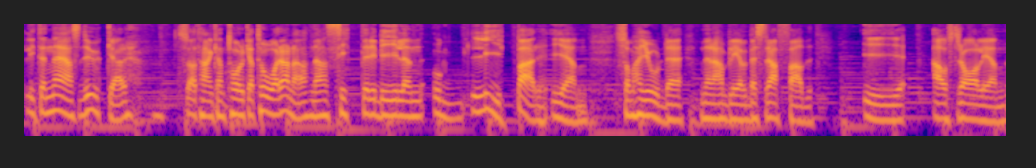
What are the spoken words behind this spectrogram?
lite näsdukar så att han kan torka tårarna när han sitter i bilen och lipar igen som han gjorde när han blev bestraffad i Australien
